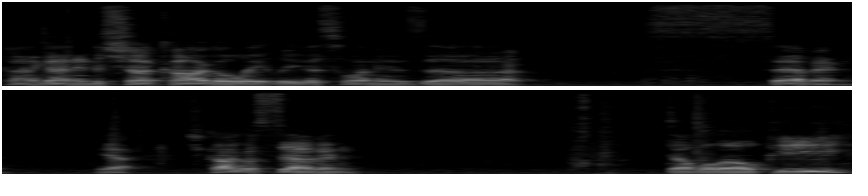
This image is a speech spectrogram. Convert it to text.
Kind of gotten into Chicago lately. This one is uh, seven. Yeah, Chicago 7. Double LP.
